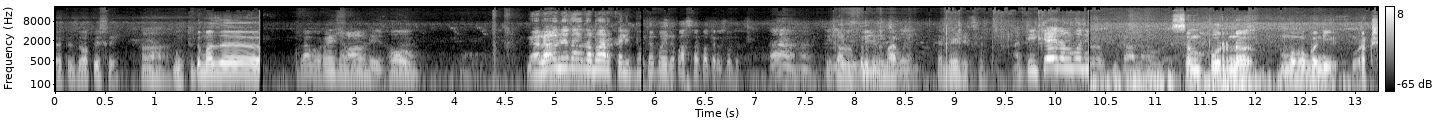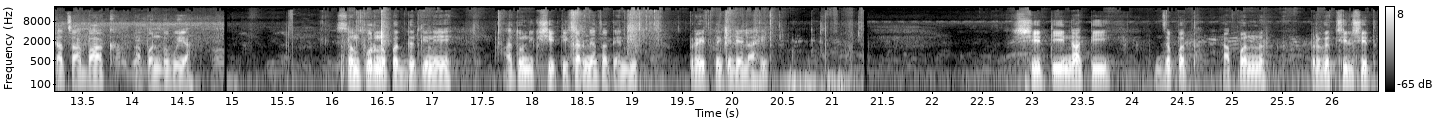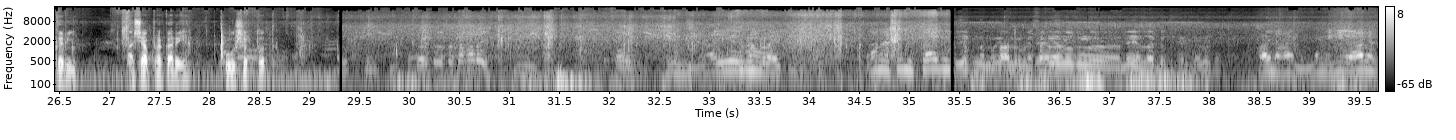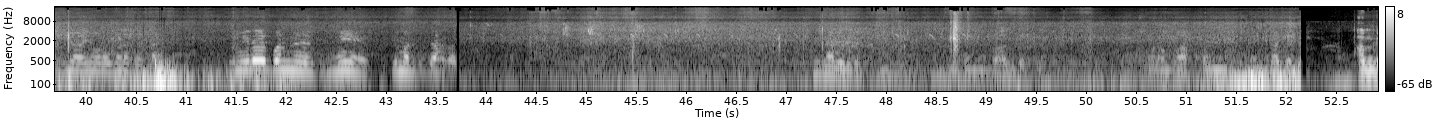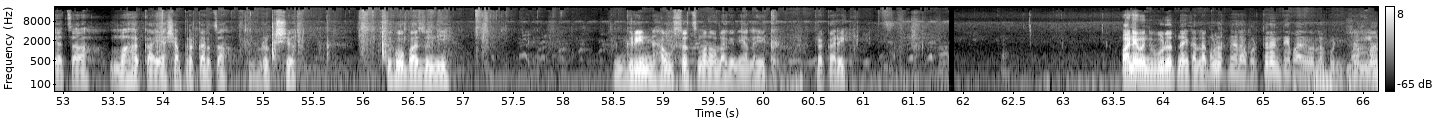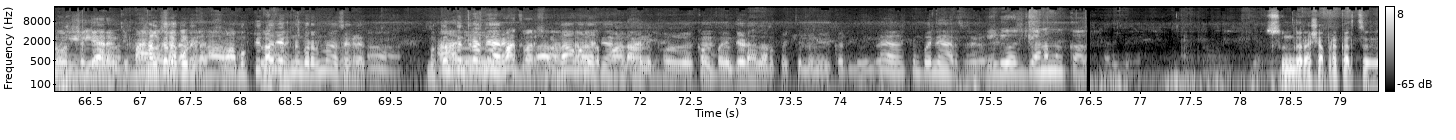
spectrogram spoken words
त्याचं ऑफिस आहे. हा, हा. मग तिथं माझं हो. मी लावली आता बारकाली पण. ते पहिलं पाच सहा पत्र होतं. हा, हा. ते काढून प्रिंट मारलं त्या लेडीचं आणि ती चॅनलमध्ये संपूर्ण मोहगनी वृक्षाचा बाग आपण बघूया. संपूर्ण पद्धतीने आधुनिक शेती करण्याचा त्यांनी प्रयत्न केलेला आहे. शेती नाती जपत आपण प्रगतशील शेतकरी अशा प्रकारे होऊ शकतो एकदम राहायची हा ना तुम्ही काय बी- एक नंबर सगळ्या जवळ लय ह्याचा अभ्यास बरं का? आहे ना आहे ना मग हे एवढं घडतच नाही तुम्ही लय पण मी किंमत बी जास्त आंब्याचा महाकाय अशा प्रकारचा वृक्ष चोहोबाजूनी ग्रीन हाऊसच म्हणावं लागेल याला एक प्रकारे पाण्यामध्ये बुडत नाही का लाकूड बुडत नाही लाकूड तरंग ते पाण्यावर लाकूड शंभर वर्ष गॅरंटी हलकं लाकूड आहे. हा. मग तिथं एक नंबर ना सगळ्यात. मग कंपनी त्रास नाही पाच फुल कंपनी. दीड हजार रुपये किलोने विकत घेऊन जाते. कंपनी हार सगळं. व्हिडिओज घ्या ना मग का? सुंदर अशा प्रकारचं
